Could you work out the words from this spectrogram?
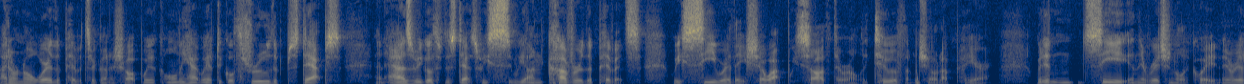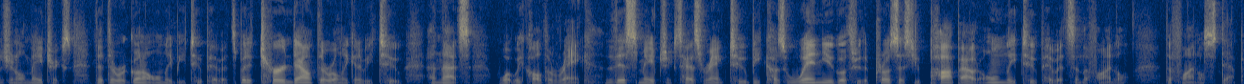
I don't know where the pivots are going to show up. We only have we have to go through the steps, and as we go through the steps, we we uncover the pivots. We see where they show up. We saw that there were only two of them showed up here. We didn't see in the original equation, the original matrix, that there were going to only be two pivots, but it turned out there were only going to be two, and that's what we call the rank. This matrix has rank two because when you go through the process, you pop out only two pivots in the final the final step.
